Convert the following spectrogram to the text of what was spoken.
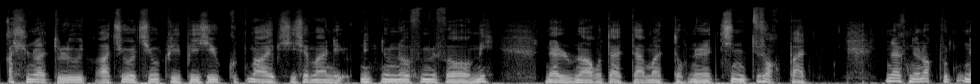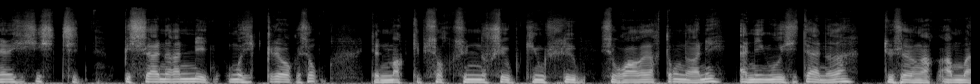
утеққиппарпут qallunaatuluit raatiuatigut BBC-уккут марип сисамаани 1945ми налунаарутааттаамааттор нунатсин тусарпаат наак нунарпут налисистит писсаанеранниит унгасиккалуоқисоқ Danmarkipsor synnersiup kingulliup suqariartornerani aniguisitaanera tusangaq aamma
